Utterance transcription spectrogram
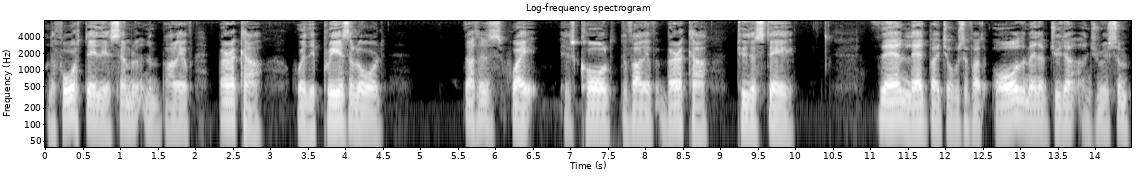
On the fourth day they assembled in the valley of Berakah, where they praised the Lord. That is why it is called the valley of Berakah to this day. Then, led by Jehoshaphat, all the men of Judah and Jerusalem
